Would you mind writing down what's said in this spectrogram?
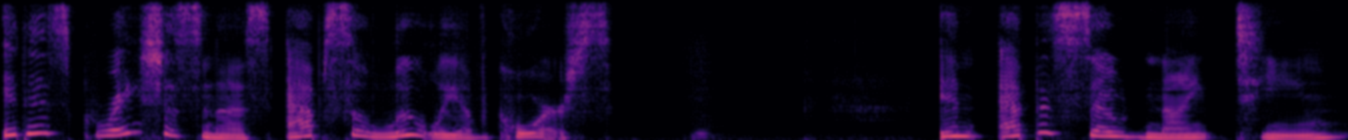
it is graciousness absolutely of course in episode 19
